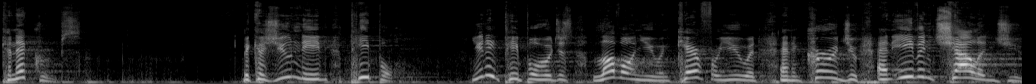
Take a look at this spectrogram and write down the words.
connect groups. Because you need people. You need people who just love on you and care for you and, and encourage you and even challenge you.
